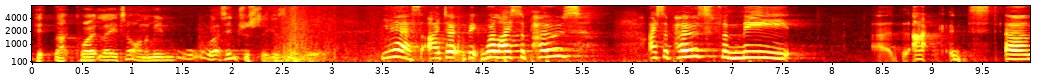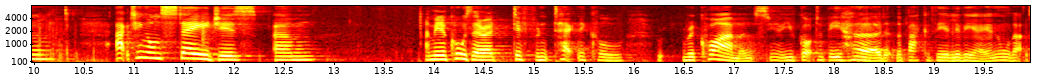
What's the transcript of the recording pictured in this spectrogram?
hit that quite late on. I mean, well, that's interesting, isn't it? Yes, I don't. Well, I suppose, I suppose for me, uh, um, acting on stage is. Um, I mean, of course, there are different technical requirements. You know, you've got to be heard at the back of the Olivier and all that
